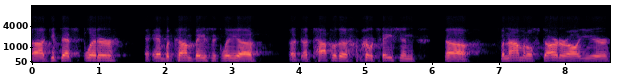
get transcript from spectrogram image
uh, get that splitter, and become basically a, a, a top of the rotation, uh, phenomenal starter all year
